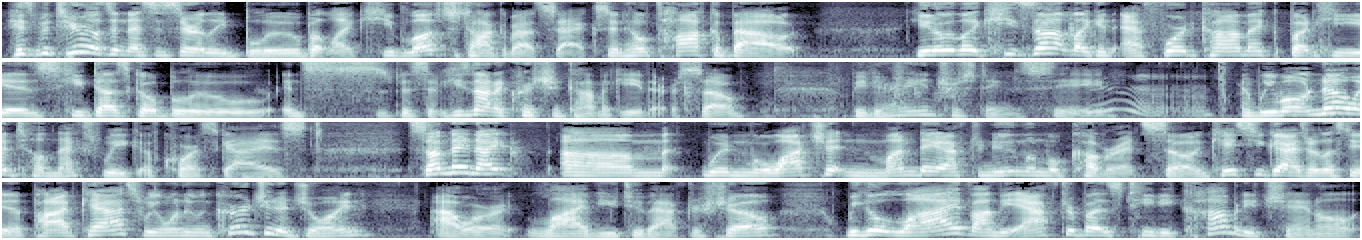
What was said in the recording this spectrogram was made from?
his material isn't necessarily blue, but like, he loves to talk about sex and he'll talk about, you know, like, he's not like an F word comic, but he is, he does go blue in specific. He's not a Christian comic either. So, be very interesting to see. And we won't know until next week, of course, guys. Sunday night, um, when we'll watch it, and Monday afternoon when we'll cover it. So, in case you guys are listening to the podcast, we want to encourage you to join our live YouTube after show. We go live on the AfterBuzz TV comedy channel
